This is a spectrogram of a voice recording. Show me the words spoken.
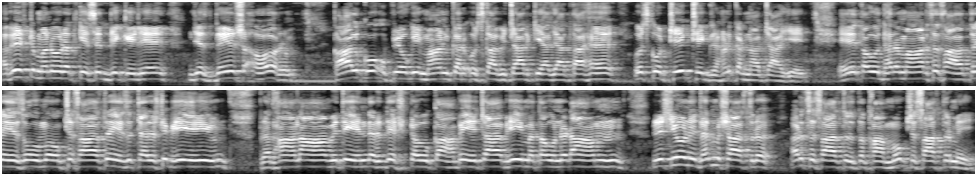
अभीष्ट मनोरथ की सिद्धि के लिए जिस देश और काल को उपयोगी मानकर उसका विचार किया जाता है, उसको ठीक ठीक ग्रहण करना चाहिए। एतौ धर्मार्थ शास्त्रेशु मोक्ष शास्त्रेशु चर्षि प्रधानामिति निर्दिष्ट कामे चाभिमतौ नृणाम। ऋषियों ने धर्मशास्त्र, अर्थशास्त्र तथा मोक्ष शास्त्र में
